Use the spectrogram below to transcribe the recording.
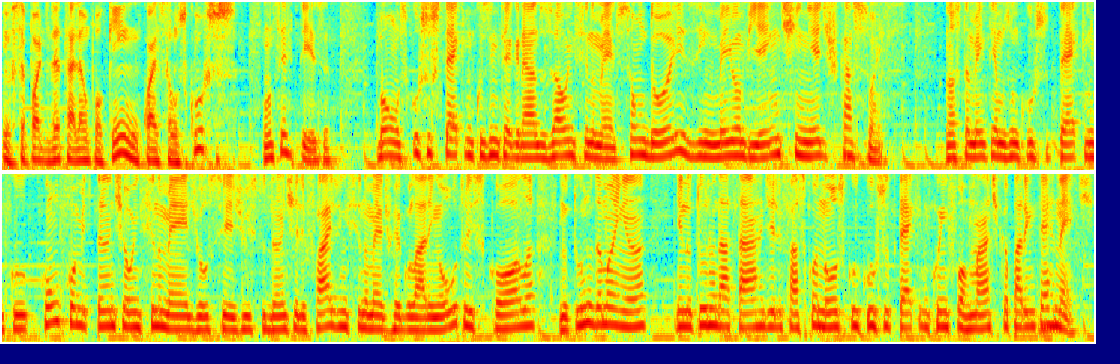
E você pode detalhar um pouquinho quais são os cursos? Com certeza. Bom, os cursos técnicos integrados ao ensino médio são dois em meio ambiente e em edificações. Nós também temos um curso técnico concomitante ao ensino médio, ou seja, o estudante ele faz o ensino médio regular em outra escola no turno da manhã e no turno da tarde ele faz conosco o curso técnico em informática para a internet.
